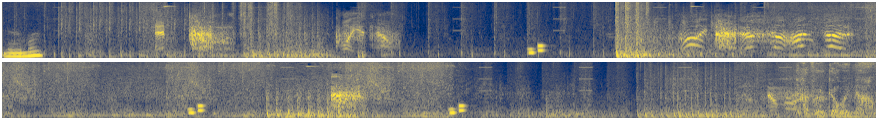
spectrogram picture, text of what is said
Never mind. Cover going out.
